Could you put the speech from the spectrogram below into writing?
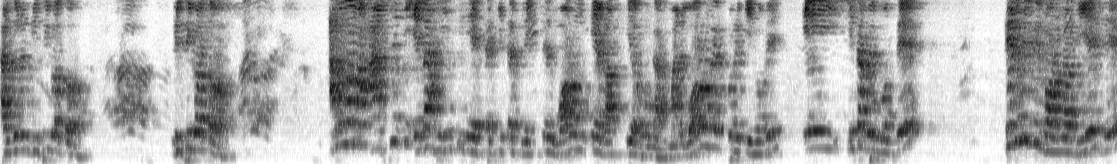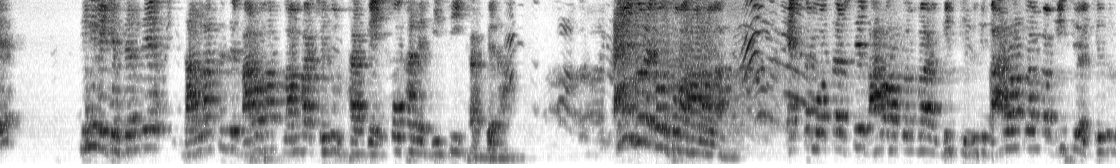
হাজরের বিসি কত? বিসি কত? আল্লামা এলাহি, তিনি একটা কিতাব লিখছেন হোগা মানে মরণের পরে কি হবে? এই কিতাবের মধ্যে তিরমিজি বর্ণনা দিয়ে যে তিনি লিখেছেন যে, জান্নাতে যে বারো হাত লম্বা খেজুর থাকবে, ওখানে বিসি থাকবে না। এই কোন সুবহানাল্লাহ। একটা মত আসছে, বারো হাত লম্বা বিসি। যদি বারো হাত লম্বা বিসি হয়, খেজুর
